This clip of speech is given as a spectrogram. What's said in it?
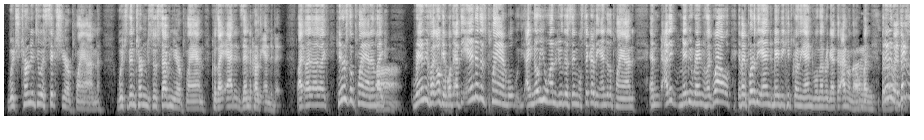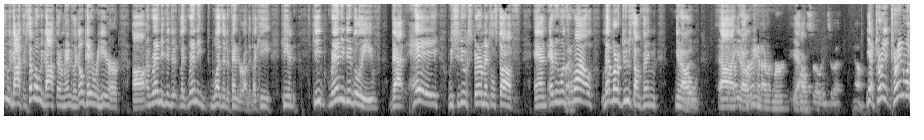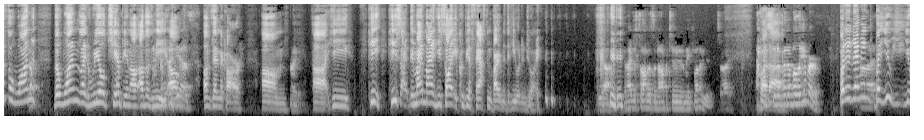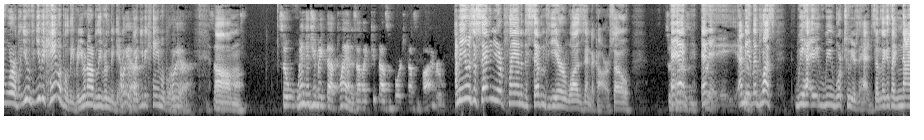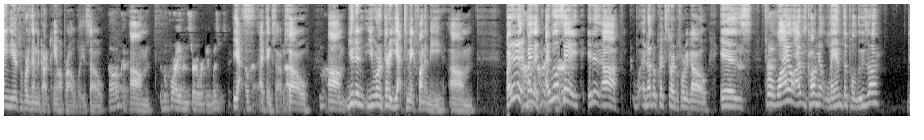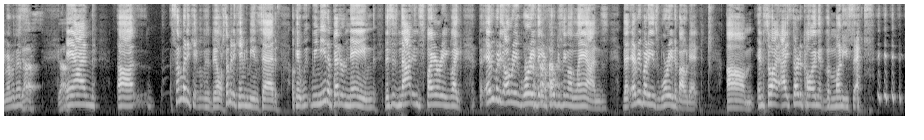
which turned into a six year plan, which then turned into a seven year plan because I added Zendikar at the end of it. Like, like, like, here's the plan, and like. Ah. Randy's like, okay, well, at the end of this plan, well, I know you want to do this thing. We'll stick it at the end of the plan. And I think maybe Randy was like, well, if I put it at the end, maybe it keeps going to the end. We'll never get there. I don't know. but Right, but anyway, eventually we got there. Somehow we got there, and Randy's like, okay, we're here. Uh, and Randy did it. Like Randy was a defender of it. Like he he had he Randy did believe that hey, we should do experimental stuff, and every once in a while let Mark do something. You know, uh, you know, Turian, I remember, was Yeah. also into it. Yeah. yeah, Turian, Turian was the one, Yep. the one like real champion other than me of Yes. of Zendikar. Um, Right. uh, he he he's in my mind he saw it could be a fast environment that he would enjoy. Yeah. and I just saw it as an opportunity to make fun of you. Sorry. But, I should uh, have been a believer. But it, I mean, Uh, but you you were but you you became a believer. You were not a believer in the beginning, Oh, yeah. but you became a believer. Oh, believer. yeah. So, Um, so when did you make that plan? Is that like 2004, 2005? Or I mean, it was a seven year plan, and the seventh year was Zendikar. So so and and uh, I mean, and plus we had we worked two years ahead, so like it's like nine years before Zendikar came out, probably. So oh, okay. um, Before I even started working in Wizards. yes, Okay. I think so. Got So um, you didn't you weren't there yet to make fun of me. Um, but it is. By the way, I will jerk. say it is. Uh, another quick story before we go is for a while I was calling it Lanzapalooza. Do you remember this? Yes. Yes. And uh, somebody came, it was Bill, somebody came to me and said, okay, we, we need a better name. This is not inspiring. Like, everybody's already worried that you're focusing on lands, that everybody is worried about it. Um, and so I, I started calling it the money set.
